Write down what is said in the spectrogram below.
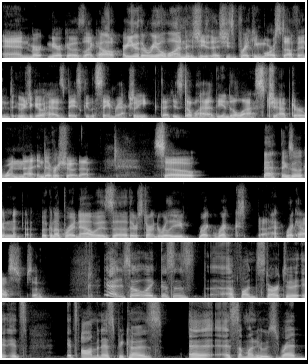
and Mir- Mirko is like, "Oh, are you the real one?" She, uh, she's breaking more stuff, and Ujiko has basically the same reaction he, that his double had at the end of the last chapter when uh, Endeavor showed up. So, yeah, things are looking looking up right now. Is uh, they're starting to really wreck wreck uh, wreck house. So, yeah, so like this is a fun start to it. it it's it's ominous because uh, as someone who's read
